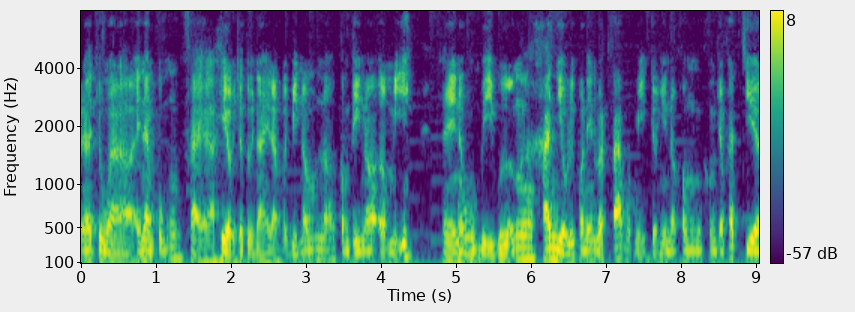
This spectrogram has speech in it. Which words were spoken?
nói chung là anh em cũng phải hiểu cho tụi này là bởi vì nó nó công ty nó ở Mỹ cho nên ừ. nó cũng bị vướng khá nhiều liên quan đến luật pháp của Mỹ. Kiểu như nó không không cho phép chia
